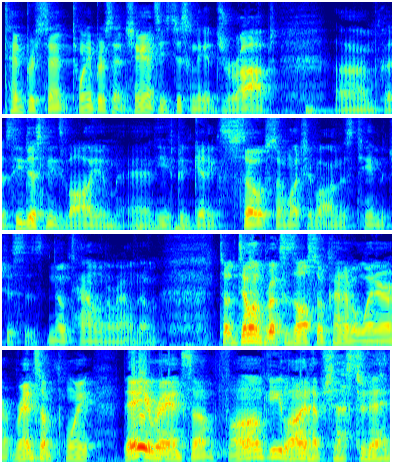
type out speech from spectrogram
ten percent, twenty percent chance he's just going to get dropped because um, he just needs volume, and he's been getting so so much of it on this team that just is no talent around him. So Dillon Brooks is also kind of a winner. Ran some point. They ran some funky lineups yesterday.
